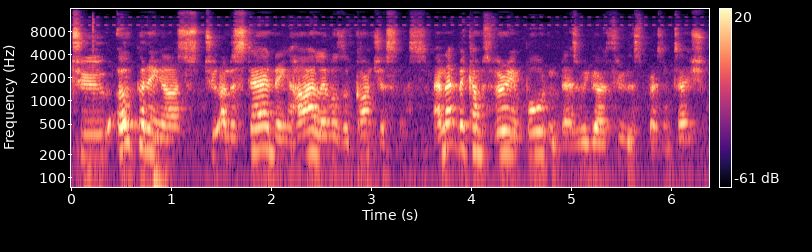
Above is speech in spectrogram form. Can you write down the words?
to opening us to understanding higher levels of consciousness. And that becomes very important as we go through this presentation.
